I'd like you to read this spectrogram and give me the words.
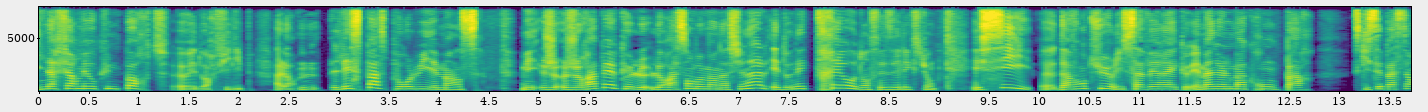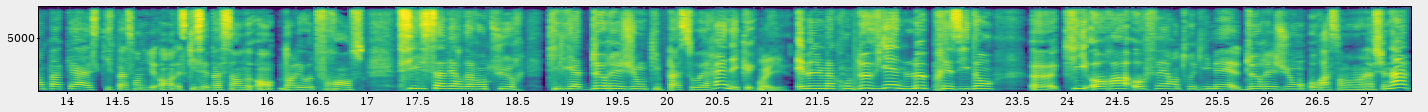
il n'a fermé aucune porte, euh, Édouard Philippe. Alors, l'espace pour lui est mince. Mais je, je rappelle que le, le, Rassemblement national est donné très haut dans ces élections. Et si, euh, d'aventure, il s'avérait que Emmanuel Macron part ce qui s'est passé en PACA, ce qui se passe en, en ce qui s'est passé en, en, dans les Hauts-de-France, s'il s'avère d'aventure qu'il y a deux régions qui passent au RN et que oui. Emmanuel Macron devienne le président euh, qui aura offert entre guillemets deux régions au Rassemblement national,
